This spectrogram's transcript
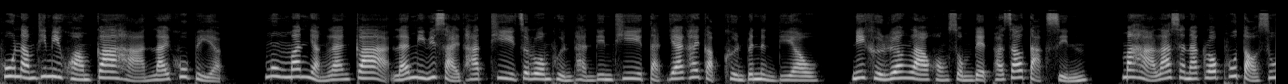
ผู้นำที่มีความกล้าหาญไร้คู่เปรียบ มุ่งมั่นอย่างแรงกล้า และมีวิสัยทัศน์ที่จะรวมผืนแผ่นดินที่แตกแยกให้กลับคืนเป็นหนึ่งเดียว นี่คือเรื่องราวของสมเด็จพระเจ้าตากสิน มหาราชนักรบผู้ต่อสู้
